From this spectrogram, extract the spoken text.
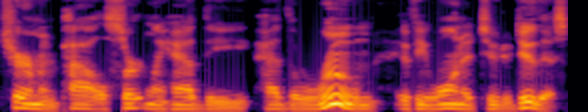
Chairman Powell certainly had the had the room if he wanted to to do this.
